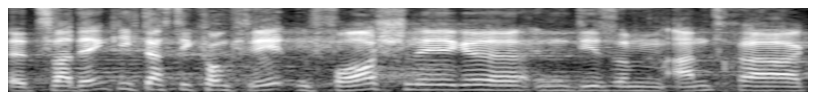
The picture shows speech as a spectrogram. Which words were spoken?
Äh, zwar denke ich, dass die konkreten Vorschläge in diesem Antrag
